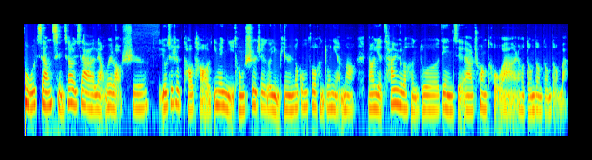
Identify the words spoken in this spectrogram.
我想请教一下两位老师，尤其是陶陶，因为你从事这个影评人的工作很多年嘛，然后也参与了很多电影节啊、创投啊，然后等等等等吧。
